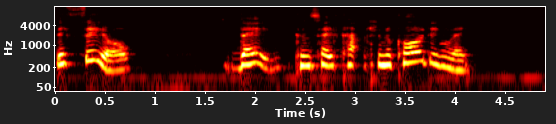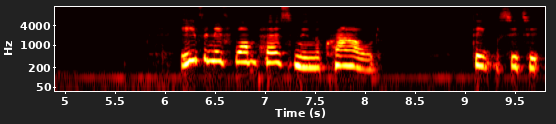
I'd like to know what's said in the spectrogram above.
they feel they can take action accordingly. Even if one person in the crowd thinks it, it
